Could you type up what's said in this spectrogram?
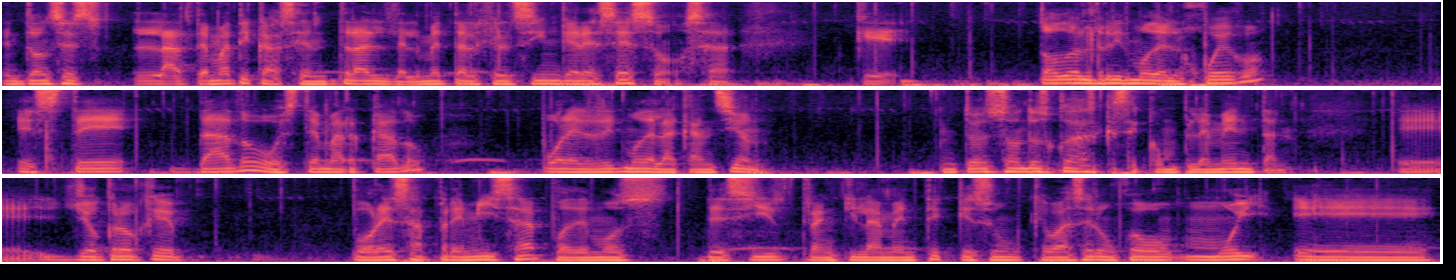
Entonces, la temática central del Metal Hellsinger es eso, o sea, que todo el ritmo del juego esté dado o esté marcado por el ritmo de la canción. Entonces son dos cosas que se complementan. Eh, yo creo que por esa premisa podemos decir tranquilamente que, es un, que va a ser un juego muy eh,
